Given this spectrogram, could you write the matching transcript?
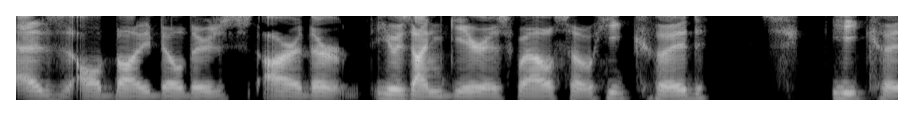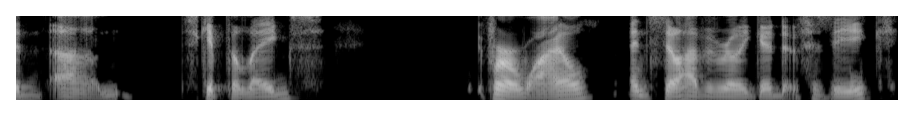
as all bodybuilders are, there, he was on gear as well, so he could, he could, um, skip the legs for a while and still have a really good physique.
